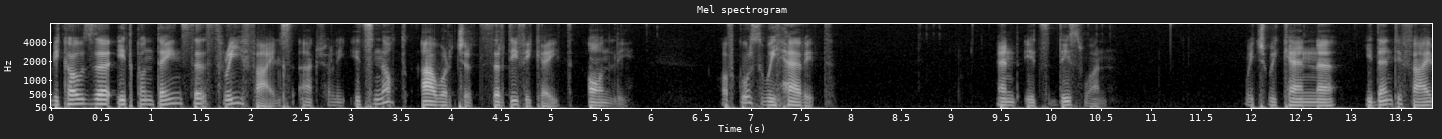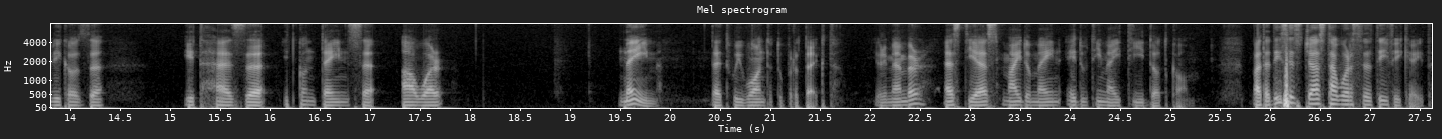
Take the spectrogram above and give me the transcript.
because uh, it contains uh, three files actually. It's not our certificate only. Of course we have it. And it's this one, which we can uh, identify because uh, it has uh, it contains our name that we want to protect. You remember? STS my domain. But this is just our certificate.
